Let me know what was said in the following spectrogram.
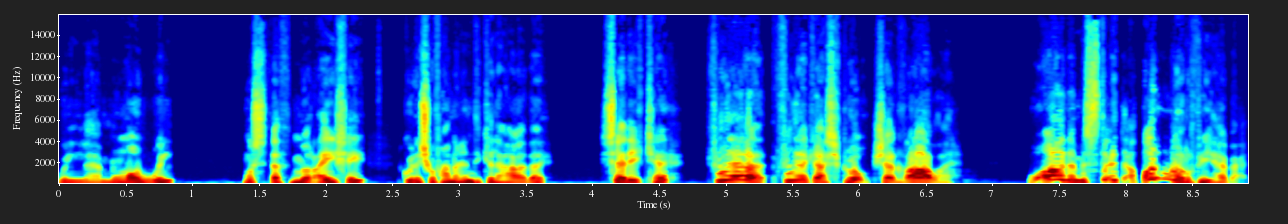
ولا ممول مستثمر أي شيء تقول شوف أنا عندي كل هذا شركة فيها فيها كاش فلو شغالة وأنا مستعد أطور فيها بعد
